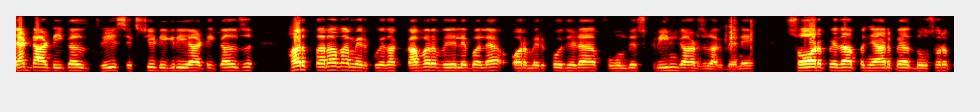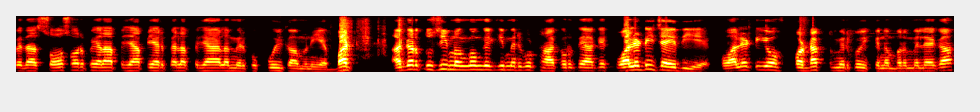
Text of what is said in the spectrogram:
Z ਆਰਟੀਕਲ 360 ਡਿਗਰੀ ਆਰਟੀਕਲਸ ਹਰ ਤਰ੍ਹਾਂ ਦਾ ਮੇਰੇ ਕੋਲ ਇਹਦਾ ਕਵਰ ਅਵੇਲੇਬਲ ਹੈ। ਔਰ ਮੇਰੇ ਕੋਲ ਜਿਹੜਾ ਫੋਨ ਦੇ ਸਕਰੀਨ ਗਾਰਡਸ ਲੱਗਦੇ ਨੇ 100 ਰੁਪਏ ਦਾ 50 ਰੁਪਏ ਦਾ 200 ਰੁਪਏ ਦਾ 100 100 ਰੁਪਏ ਵਾਲਾ 50 50 ਰੁਪਏ ਵਾਲਾ 50 ਵਾਲਾ ਮੇਰੇ ਕੋ ਕੋਈ ਕੰਮ ਨਹੀਂ ਹੈ। ਬਟ ਅਗਰ ਤੁਸੀਂ ਮੰਗੋਗੇ ਕਿ ਮੇਰੇ ਕੋ ਠਾਕੁਰ ਤੇ ਆ ਕੇ ਕੁਆਲਿਟੀ ਚਾਹੀਦੀ ਹੈ ਕੁਆਲਿਟੀ ਆਫ ਪ੍ਰੋਡਕਟ ਮੇਰੇ ਕੋ ਇੱਕ ਨੰਬਰ ਮਿਲੇਗਾ।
